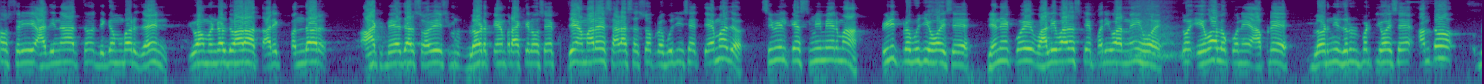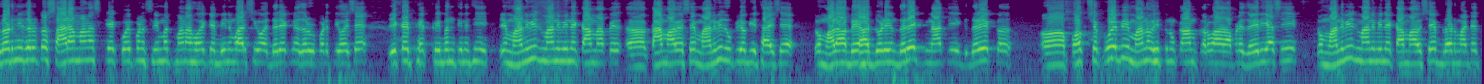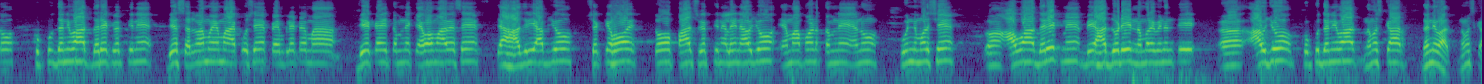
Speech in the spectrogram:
શ્રી આદિનાથ દિગંબર જૈન યુવા મંડળ દ્વારા તારીખ પંદર આઠ બે હજાર ચોવીસ બ્લડ કેમ્પ રાખેલો છે, જે અમારે સાડા છસો પ્રભુજી છે. તેમજ સિવિલ કે સ્મીમેરમાં પીડિત પ્રભુજી હોય છે, જેને કોઈ વાલી વારસ કે પરિવાર નહીં હોય, તો એવા લોકોને આપણે બ્લડની જરૂર પડતી હોય છે. આમ તો બ્લડની જરૂર તો સારા માણસ કે કોઈ પણ શ્રીમત માણસ હોય કે બિનવારસી હોય, દરેકને જરૂર પડતી હોય છે. એ કઈ ફેક્ટરી બનતી નથી. એ માનવી જ માનવીને કામ આપે કામ આવે છે, માનવી જ ઉપયોગી થાય છે. તો મારા બે હાથ જોડીને દરેક જ્ઞાતિ, દરેક પક્ષ કોઈ બી માનવ હિતનું કામ કરવા આપણે જઈ રહ્યા છીએ, તો માનવી જ માનવીને કામ આવશે. બ્લડ માટે તો ખૂબ ખૂબ ધન્યવાદ. દરેક વ્યક્તિને જે સરનામું એમાં આપ્યું છે, પેમ્પલેટમાં જે કંઈ તમને કહેવામાં આવે છે, ત્યાં હાજરી આપજો. શક્ય હોય તો પાંચ વ્યક્તિને લઈને આવજો. એમાં પણ તમને એનું પુણ્ય મળશે. આવવા દરેકને બે હાથ જોડી નમ્ર વિનંતી. આવજો. ખૂબ ખૂબ ધન્યવાદ. નમસ્કાર. ધન્યવાદ. નમસ્કાર.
